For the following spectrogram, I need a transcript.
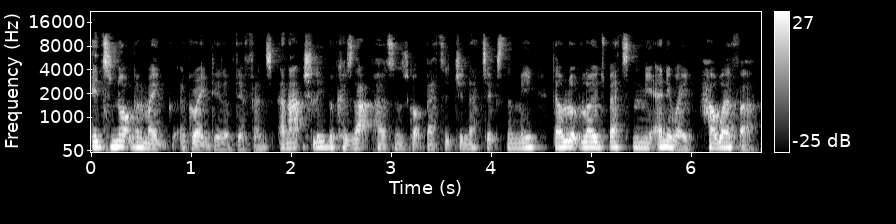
it's not going to make a great deal of difference. And actually, because that person's got better genetics than me, they'll look loads better than me anyway. However,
